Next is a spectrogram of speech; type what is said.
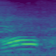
Oh!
